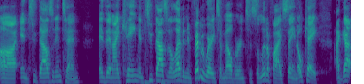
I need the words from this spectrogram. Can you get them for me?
uh, in 2010. And then I came in 2011 in February to Melbourne to solidify, saying, okay, I got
